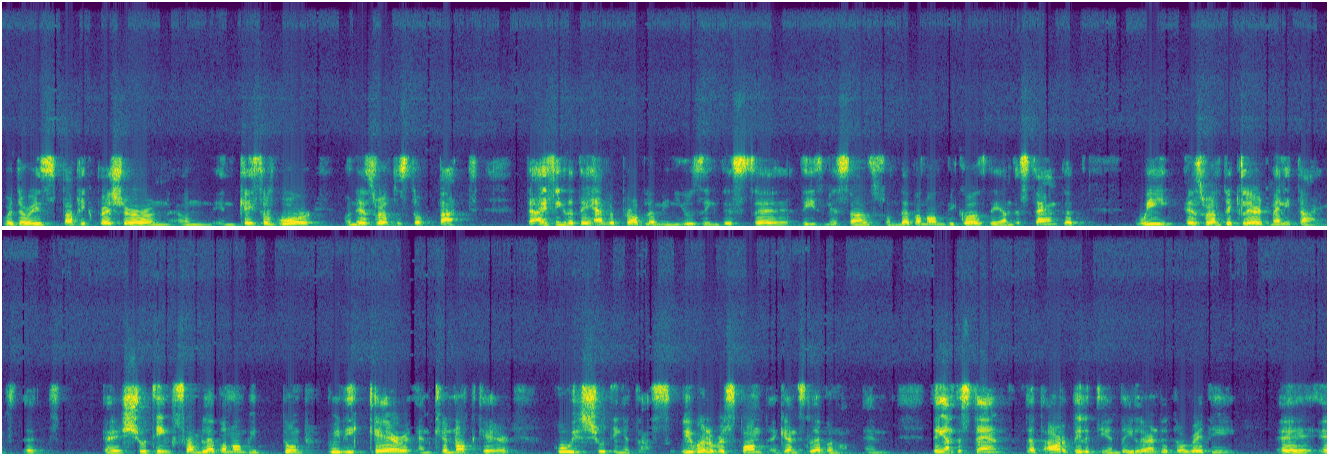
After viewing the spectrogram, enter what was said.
where there is public pressure on, on in case of war on Israel to stop. But I think that they have a problem in using this, uh, these missiles from Lebanon because they understand that we, Israel, declared many times that uh, shooting from Lebanon, we don't really care and cannot care who is shooting at us. We will respond against Lebanon. And they understand that our ability, and they learned it already uh, uh,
